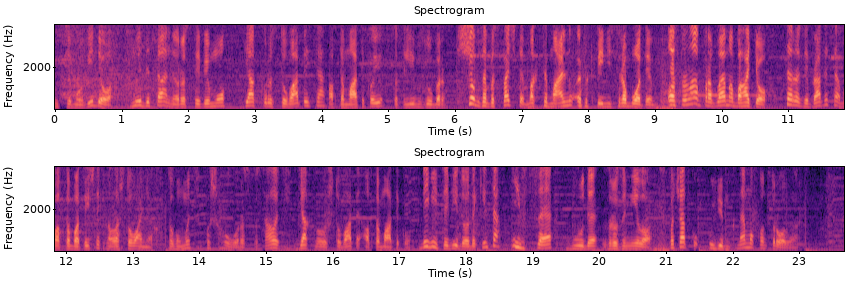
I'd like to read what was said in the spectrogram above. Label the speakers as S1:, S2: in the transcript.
S1: У цьому відео ми детально розповімо, як користуватися автоматикою котлів Зубер, щоб забезпечити максимальну ефективність роботи. Основна проблема багатьох це розібратися в автоматичних налаштуваннях. Тому ми пошагово розписали, як налаштувати автоматику. Дивіться відео до кінця, і все буде зрозуміло. Спочатку увімкнемо контролер.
